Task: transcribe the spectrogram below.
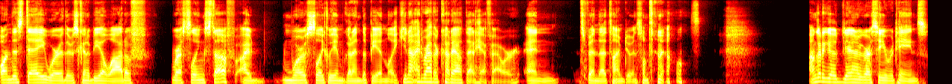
On this day where there's going to be a lot of wrestling stuff, I most likely am going to end up being like, you know, I'd rather cut out that half hour and spend that time doing something else. I'm gonna go Daniel Garcia retains,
